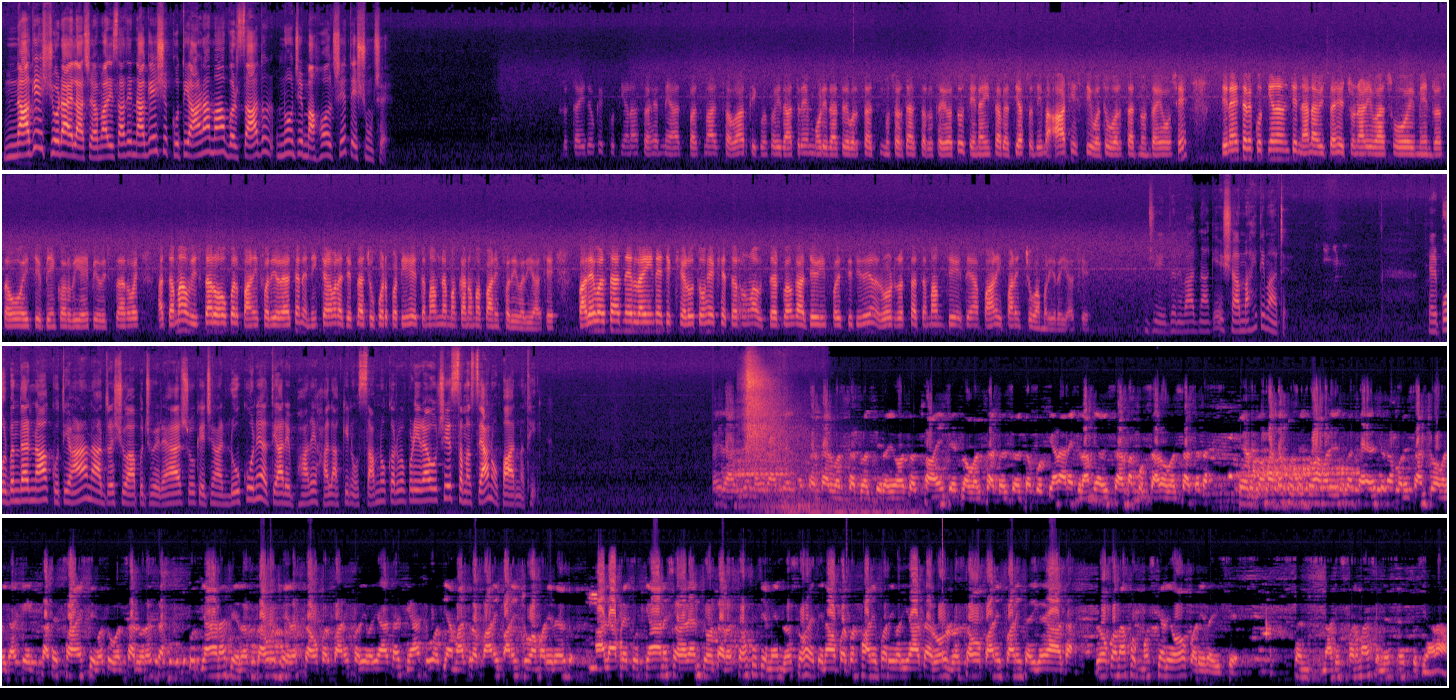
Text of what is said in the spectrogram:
નાગેશ જોડાયેલા છે અમારી સાથે. નાગેશ, કુતિયાણામાં વરસાદનો જે માહોલ છે તે શું છે? બતાવી દઉં કે કુતિયાણા શહેરની આસપાસમાં સવારથી કોઈ રાત્રે મોડી રાત્રે વરસાદ મુસળધાર શરૂ થયો હતો. જેના હિસાબે અત્યાર સુધીમાં આઠ ઇંચથી વધુ વરસાદ નોંધાયો છે. જેના હિસાબે કુતિયાણાના જે નાના વિસ્તાર છે ચુનાળીવાસ હોય મેઇન રસ્તા હોય, જે બેંક ઓર વીઆઈપી વિસ્તાર હોય, આ તમામ વિસ્તારો ઉપર પાણી ફરી રહ્યા છે અને નીચાણવાળા જેટલા ઝૂંપડપટ્ટી છે તમામના મકાનોમાં પાણી ફરી વળ્યા છે. ભારે વરસાદને લઈને જે ખેડૂતો છે, ખેતરોમાં દરભંગા જેવી પરિસ્થિતિ છે રોડ રસ્તા તમામ જે ત્યાં પાણી પાણી જોવા મળી રહ્યા છે. જી, ધન્યવાદ નાગેશ. આ માહિતી માટે ત્યારે પોરબંદરના કુતિયાણાના દ્રશ્યો આપ જોઈ રહ્યા છો કે જ્યાં લોકોને અત્યારે ભારે હાલાકીનો સામનો કરવો પડી રહ્યો છે, સમસ્યાનો પાર નથી. રસ્તાઓ છે, રસ્તા ઉપર પાણી ફરી વળ્યા હતા. જ્યાં જુઓ ત્યાં માત્ર પાણી પાણી જોવા મળી રહ્યું હતું. હાલ આપણે કુતિયાણા અને સરાડાને જોડતા રસ્તો છે, જે મેઇન રસ્તો હોય તેના ઉપર પણ પાણી ફરી વળ્યા હતા. રોડ રસ્તાઓ પાણી પાણી થઈ ગયા હતા. લોકોમાં ખૂબ મુશ્કેલીઓ પડી રહી છે. નાગેશ પરમાર સંદેશ કુતિયાણા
